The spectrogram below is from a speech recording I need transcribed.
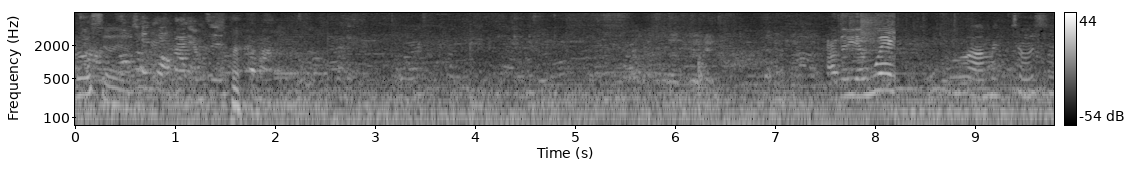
どうしようよ 的原味。うわめっちゃ美味しそう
